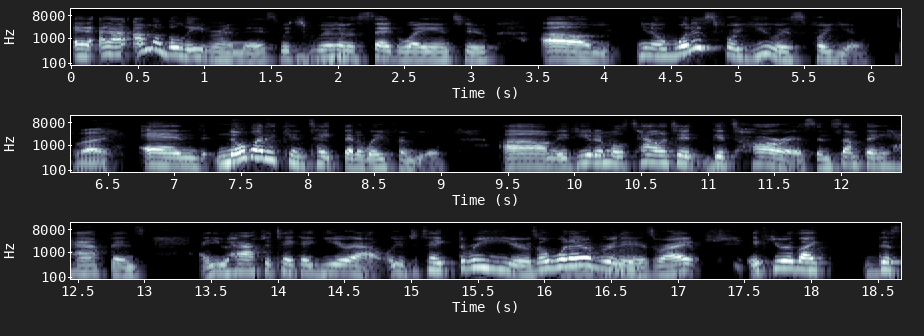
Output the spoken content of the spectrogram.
and, and I, am a believer in this, which mm-hmm. we're going to segue into. Um, you know, what is for you is for you. Right. And nobody can take that away from you. Um, if you're the most talented guitarist and something happens and you have to take a year out, or you have to take three years, or whatever mm-hmm. it is, right? If you're like this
